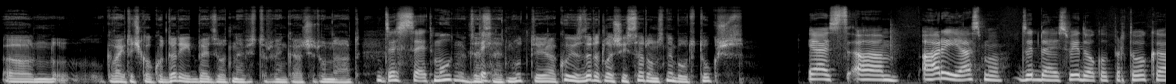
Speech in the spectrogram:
Uh, ka vajag taču kaut ko darīt, beidzot, nevis tur vienkārši runāt. Dzēsēt muti. Dzēsēt muti jā. Ko jūs darat, lai šīs sarunas nebūtu tukšas? Jā, es um, arī esmu dzirdējis viedokli par to, ka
